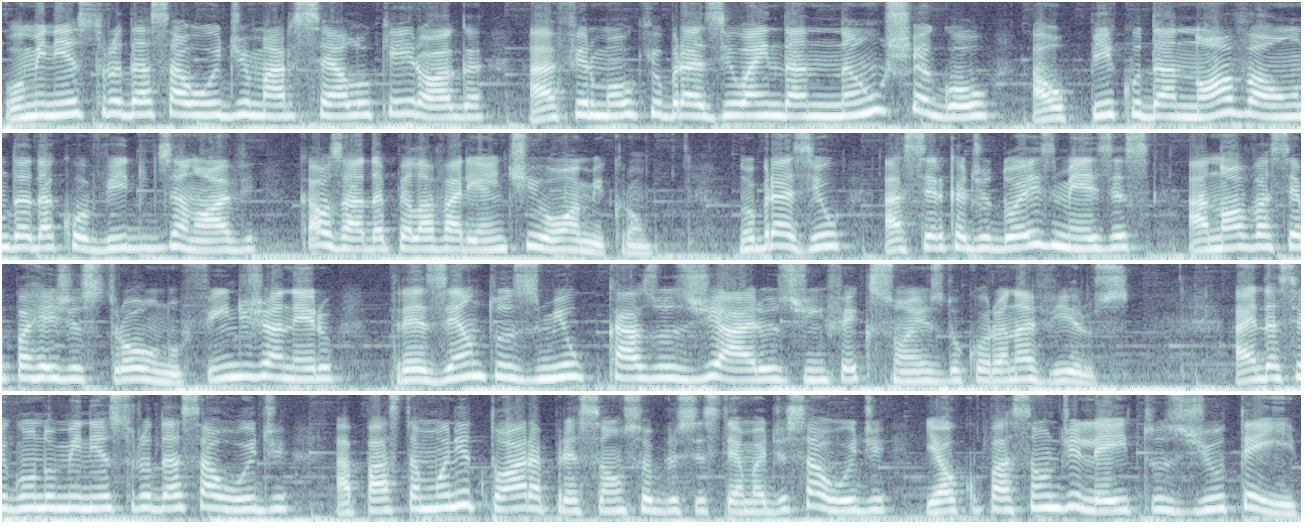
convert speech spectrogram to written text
O ministro da Saúde, Marcelo Queiroga, afirmou que o Brasil ainda não chegou ao pico da nova onda da Covid-19 causada pela variante Ômicron. No Brasil, há cerca de dois meses, a nova cepa registrou, no fim de janeiro, 300 mil casos diários de infecções do coronavírus. Ainda segundo o ministro da Saúde, a pasta monitora a pressão sobre o sistema de saúde e a ocupação de leitos de UTI.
